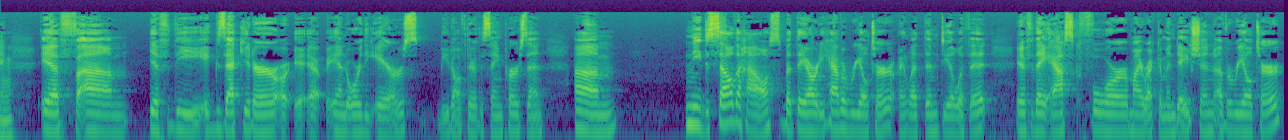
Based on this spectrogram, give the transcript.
Mm-hmm. If um, if the executor or, and or the heirs, you know, if they're the same person, um, need to sell the house, but they already have a realtor, I let them deal with it. If they ask for my recommendation of a realtor,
